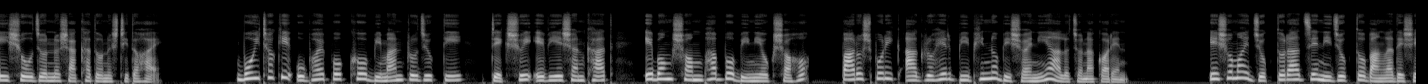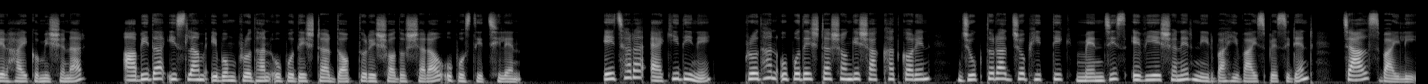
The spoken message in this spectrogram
এই সৌজন্য সাক্ষাৎ অনুষ্ঠিত হয়। বৈঠকে উভয় পক্ষ বিমান প্রযুক্তি, টেকসই এভিয়েশন খাত এবং সম্ভাব্য বিনিয়োগ সহ পারস্পরিক আগ্রহের বিভিন্ন বিষয় নিয়ে আলোচনা করেন। এ সময় যুক্তরাজ্যে নিযুক্ত বাংলাদেশের হাইকমিশনার আবিদা ইসলাম এবং প্রধান উপদেষ্টার দপ্তরের সদস্যরাও উপস্থিত ছিলেন। এছাড়া একই দিনে প্রধান উপদেষ্টার সঙ্গে সাক্ষাৎ করেন যুক্তরাজ্য ভিত্তিক মেনজিস এভিয়েশনের নির্বাহী ভাইস প্রেসিডেন্ট চার্লস বাইলি।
